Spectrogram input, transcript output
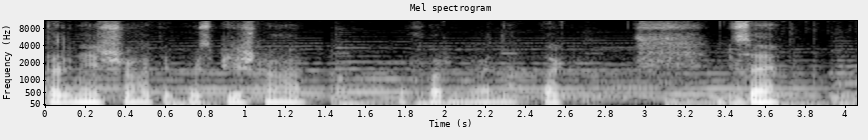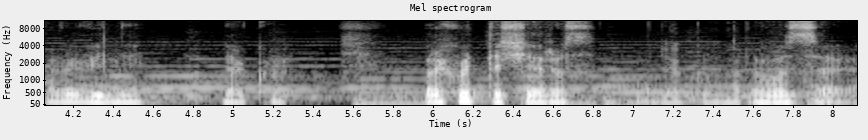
дальнішого типу успішного оформлення. Так, все, ви вільні. Дякую. Приходьте ще раз. Дякую, До вас е,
